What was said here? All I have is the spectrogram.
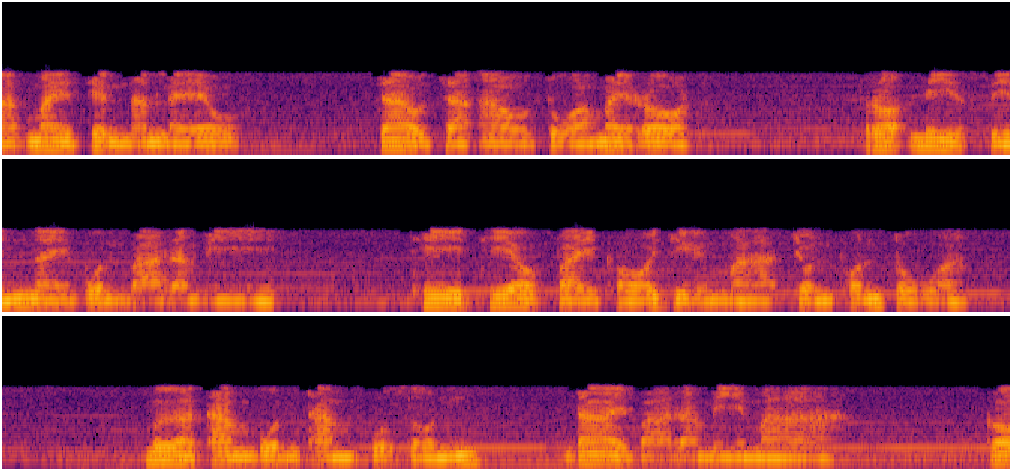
ากไม่เช่นนั้นแล้ว เจ้าจะเอาตัวไม่รอด เพราะหนี้สินในบุญบารมี ที่เที่ยวไปขอยืมมาจนพ้นตัว เมื่อทำบุญทำกุศลได้บารมีมา ก็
